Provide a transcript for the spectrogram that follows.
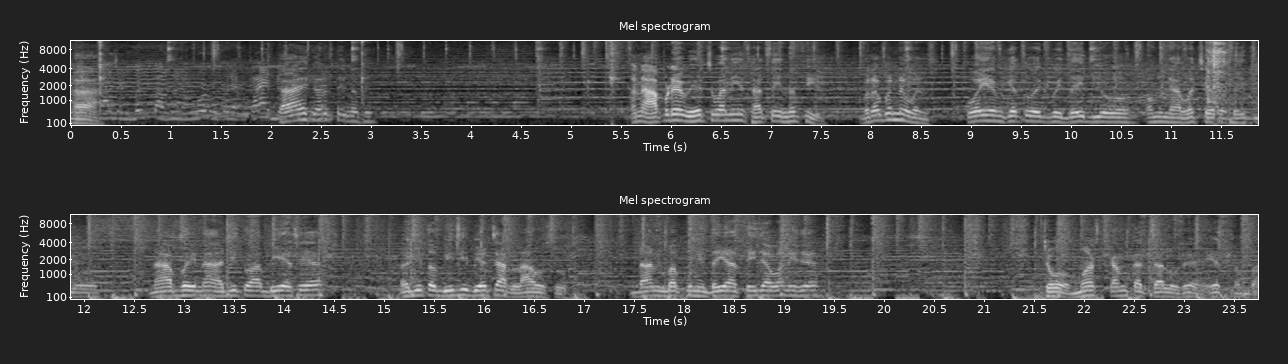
હા. કાંઈ કરતી નથી. અને આપણે વેચવાની થતી નથી. બરાબર ને વંશ? કોઈ એમ કહેતું હોય કે ભાઈ દઈ દ્યો, અમને આ વછેરો દઈ દ્યો. ના ભાઈ, ના, હજી તો આ બે છે. હજી તો બીજી બે ચાર લાવશું. દાન બાપુની દયા થઈ જવાની છે. જો, મસ્ત કામકાજ ચાલુ છે, એક નંબર.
